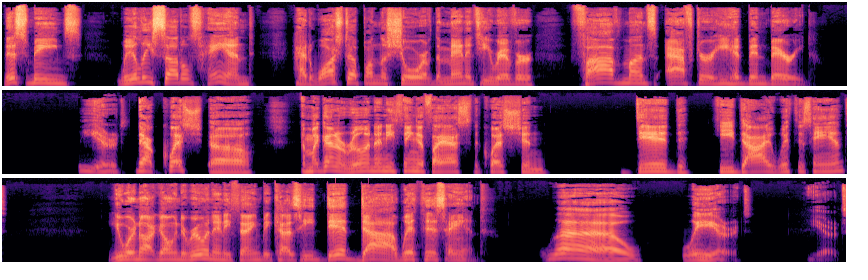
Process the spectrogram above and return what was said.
This means Willie Suttle's hand had washed up on the shore of the Manatee River five months after he had been buried. Weird. Now, question. Uh, am I going to ruin anything if I ask the question? Did he die with his hand? You are not going to ruin anything because he did die with his hand. Whoa. Weird. Weird.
